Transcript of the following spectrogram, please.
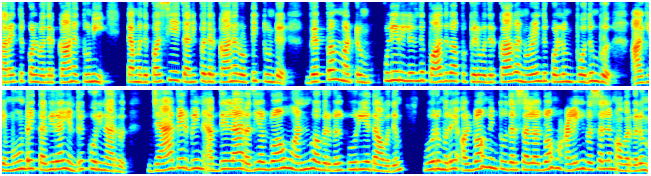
மறைத்துக் கொள்வதற்கான துணி தமது பசியை தணிப்பதற்கான ரொட்டி துண்டு வெப்பம் மற்றும் குளிரிலிருந்து பாதுகாப்பு பெறுவதற்காக நுழைந்து கொள்ளும் பொதும்பு ஆகிய மூன்றை தவிர என்று கூறினார்கள். ஜாபிர் பின் அப்துல்லா ரதியல்லாஹு அன்பு அவர்கள் கூறியதாவது ஒருமுறை அல்வாஹின் தூதர் சல்லாஹூ அலஹி வசல்லம் அவர்களும்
